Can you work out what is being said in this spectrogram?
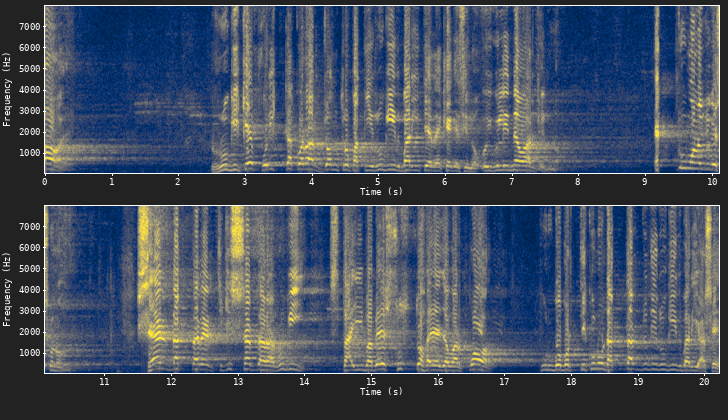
নয়, রুগীকে পরীক্ষা করার যন্ত্রপাতি রুগীর বাড়িতে রেখে গেছিল, ওইগুলি নেওয়ার জন্য। একটু মনোযোগে শুনুন। শেষ ডাক্তারের চিকিৎসার দ্বারা রুগী স্থায়ীভাবে সুস্থ হয়ে যাওয়ার পর পূর্ববর্তী কোনো ডাক্তার যদি রুগীর বাড়ি আসে,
